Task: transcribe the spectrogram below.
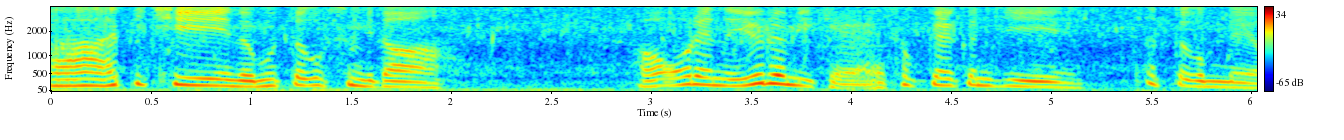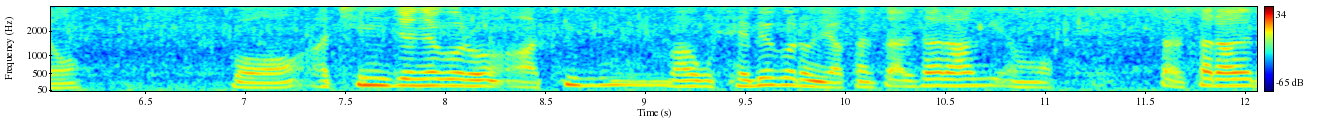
아, 햇빛이 너무 뜨겁습니다. 아, 올해는 여름이 계속 될 건지 뜨겁네요. 뭐, 아침, 저녁으로, 아침하고 새벽으로는 약간 쌀쌀하게, 뭐, 쌀쌀하,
